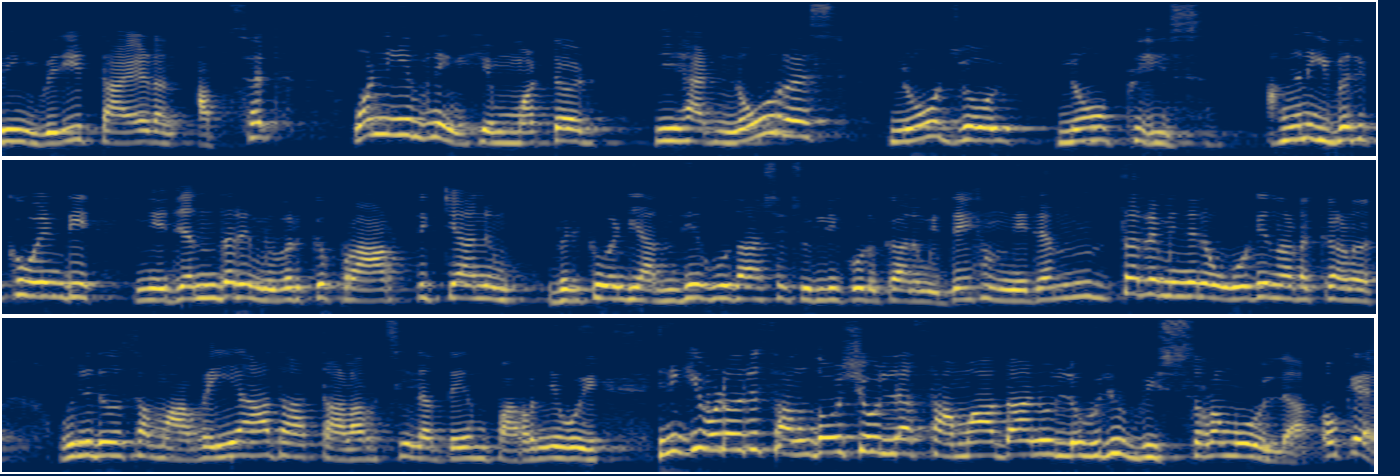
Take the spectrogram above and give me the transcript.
being very tired and upset one evening he muttered he had no rest no joy no peace അങ്ങനെ ഇവർക്ക് വേണ്ടി നിരന്തരം ഇവർക്ക് പ്രാർത്ഥിക്കാനും ഇവർക്ക് വേണ്ടി അന്ത്യകൂതാശ ചൊല്ലിക്കൊടുക്കാനും ഇദ്ദേഹം നിരന്തരം ഇങ്ങനെ ഓടി നടക്കുകയാണ് ഒരു ദിവസം അറിയാതെ ആ തളർച്ചയിൽ അദ്ദേഹം പറഞ്ഞുപോയി എനിക്കിവിടെ ഒരു സന്തോഷവും സമാധാനവും ഇല്ല ഒരു വിശ്രമവും ഇല്ല okay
